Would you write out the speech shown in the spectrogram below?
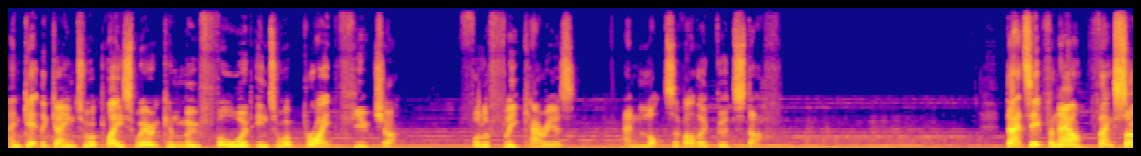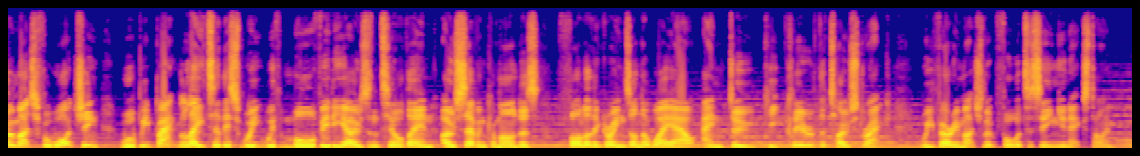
and get the game to a place where it can move forward into a bright future full of fleet carriers and lots of other good stuff. That's it for now. Thanks so much for watching. We'll be back later this week with more videos. Until then 0 7 CMDRs follow the greens on the way out and do keep clear of the toast rack. We very much look forward to seeing you next time.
